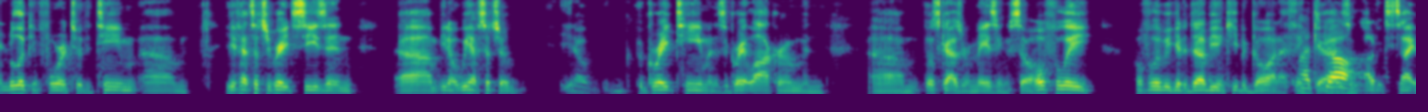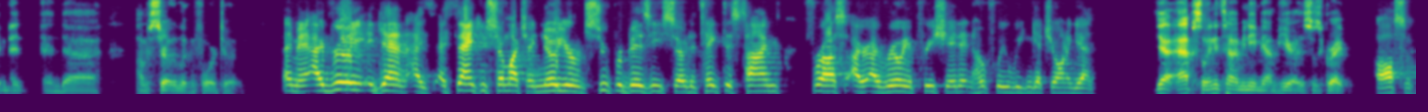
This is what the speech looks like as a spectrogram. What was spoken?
I'm looking forward to the team. Um, you've had such a great season. Um, you know, we have such a you know a great team, and it's a great locker room, and um, those guys are amazing. So hopefully, hopefully we get a W and keep it going. I think uh, there's a lot of excitement, and uh, I'm certainly looking forward to it. Hey man, I really again I, I thank you so much. I know you're super busy, so to take this time for us, I, I really appreciate it, and hopefully we can get you on again. Yeah, absolutely. Anytime you need me, I'm here. This was great. Awesome,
